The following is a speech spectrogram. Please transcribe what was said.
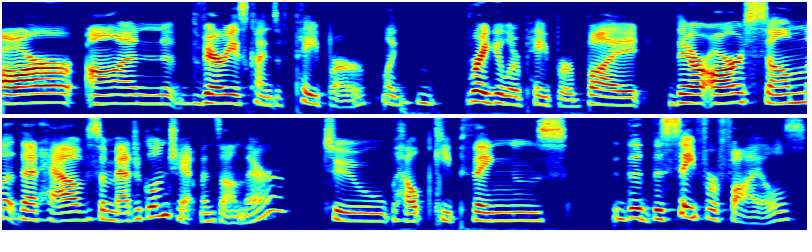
are on various kinds of paper, like regular paper, but there are some that have some magical enchantments on there to help keep things the the safer files.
